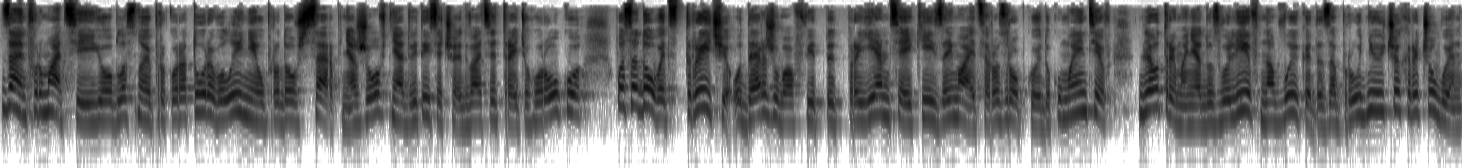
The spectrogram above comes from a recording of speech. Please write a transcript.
За інформацією обласної прокуратури Волині, упродовж серпня-жовтня 2023 року посадовець тричі одержував від підприємця, який займається розробкою документів для отримання дозволів на викиди забруднюючих речовин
